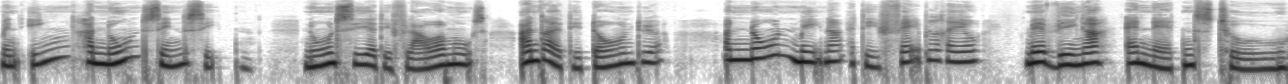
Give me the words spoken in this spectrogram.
men ingen har nogensinde set den. Nogen siger, at det er flagermus, andre at det er dovendyr, og nogen mener, at det er fabelræve med vinger af nattens tåge.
